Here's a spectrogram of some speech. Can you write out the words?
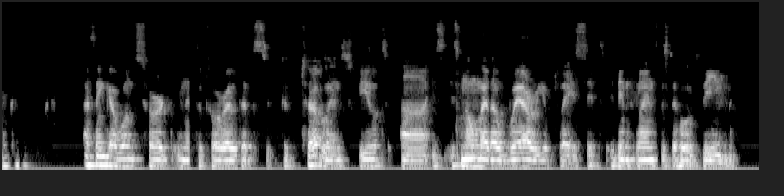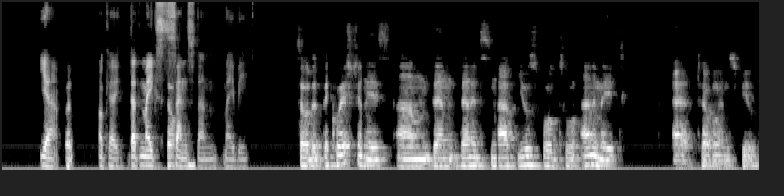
okay. I think I once heard in a tutorial that the turbulence field uh, is, is no matter where you place it, it influences the whole scene. Yeah. But- Okay, that makes So- sense then, maybe. So the, the question is, um, then then it's not useful to animate a turbulence field.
